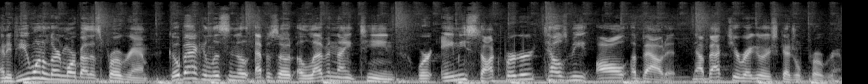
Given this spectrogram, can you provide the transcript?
And if you want to learn more about this program, go back and listen to episode 1119, where Amy Stockberger tells me all about it. Now, back to your regularly scheduled program.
